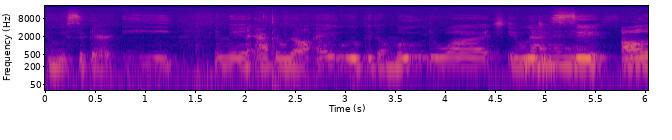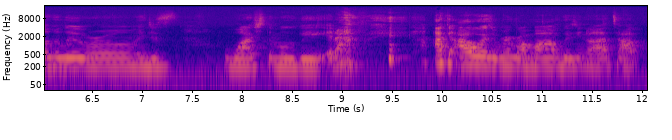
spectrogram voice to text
and we'd sit there and eat. And then after we all ate, we would pick a movie to watch, and we would just sit all in the living room and just watch the movie. And I, I can always remember my mom because you know I talk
